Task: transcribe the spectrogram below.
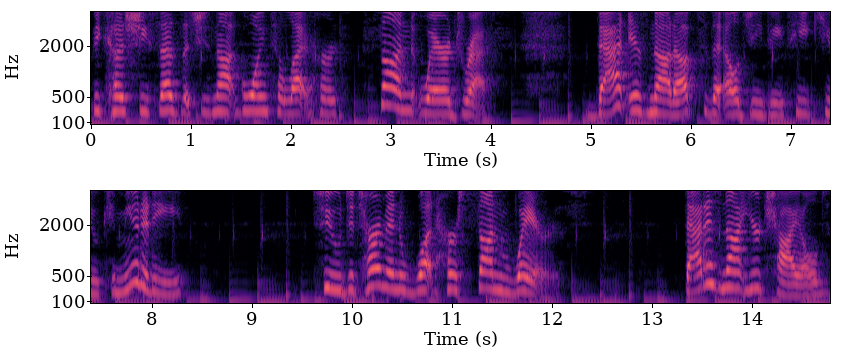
because she says that she's not going to let her son wear a dress. That is not up to the LGBTQ community to determine what her son wears. That is not your child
